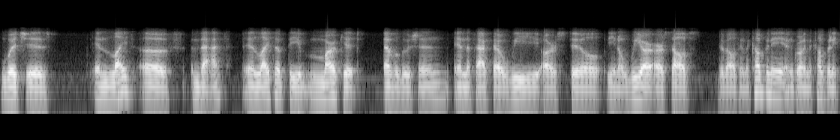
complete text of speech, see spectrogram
which is in light of that, in light of the market evolution and the fact that we are still, you know, we are ourselves developing the company and growing the company,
